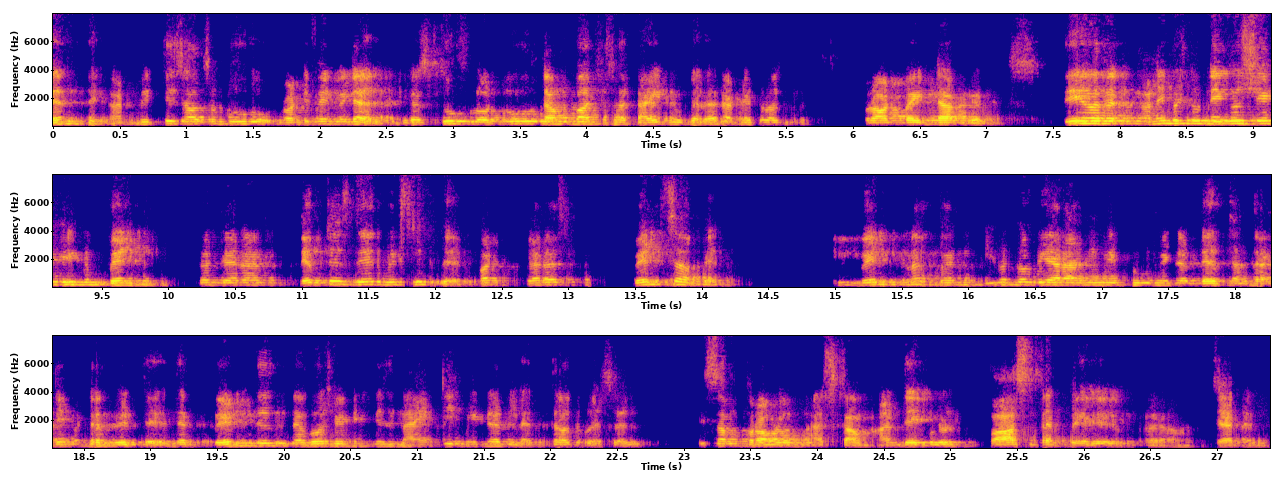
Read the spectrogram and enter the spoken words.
length and width is also two, 25 meter because two floor, two dump barges are tied together and it was brought by tug. They were unable to negotiate in bend because there are depth is there, width is there, but whereas bends are there. In bend, you know, when, even though we are having a two meter depth and 30 meter width, that bend is negotiating this 90 meter length of the vessel. Some problem has come and they couldn't pass that uh, uh, channel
